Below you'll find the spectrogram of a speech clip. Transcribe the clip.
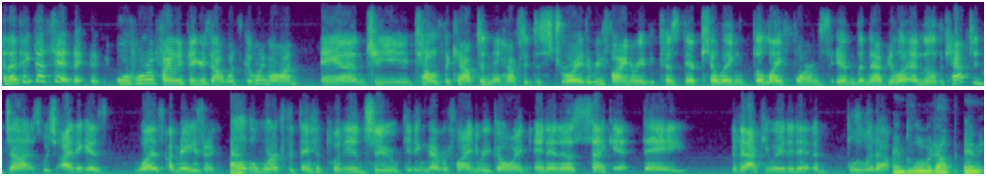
And I think that's it. Uhura finally figures out what's going on, and she tells the captain they have to destroy the refinery because they're killing the life forms in the nebula. And the, the captain does, which I think is was amazing. All the work that they had put into getting that refinery going, and in a second they evacuated it and blew it up. And blew it up. And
